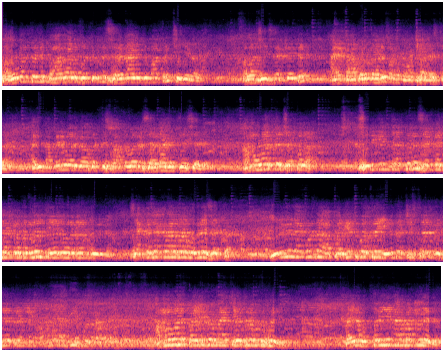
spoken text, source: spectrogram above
భగవంతుడిని పాదాలు పట్టుకుని శరణాగతి మాత్రం చేయగలం. అలా చేసినట్లయితే ఆయన కనపడతాడు మనకు మోక్షాలు ఇస్తాడు. అది నమ్మిన వారు కాబట్టి స్వామివారిని శరణాగతి చేశాడు. అమ్మవారితో చెప్పల సిరిగిన చెప్పని శంఖ చక్రములలో చేయగలడని కూడిన. శంఖ చక్రాలు కూడా వదిలేసేట ఏమీ లేకుండా పరిగెత్తుకొస్తే ఏం రక్షిస్తారు విజేతల్ని అమ్మవారు బయటకు ఉన్నాయి చేతిలో ఉండిపోయి పైన ఉత్తరీయం కనబట్టలేదు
